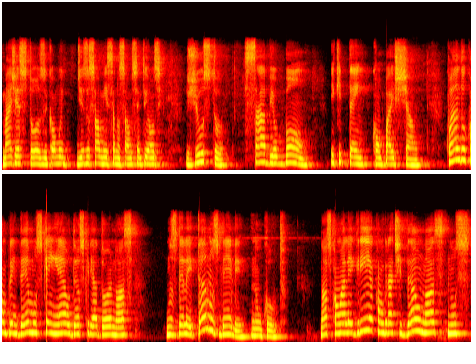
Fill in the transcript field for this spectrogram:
majestoso e, como diz o salmista no Salmo 111, justo, sábio, bom e que tem compaixão. Quando compreendemos quem é o Deus Criador, nós nos deleitamos nele num culto. Nós, com alegria, com gratidão, nós nos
